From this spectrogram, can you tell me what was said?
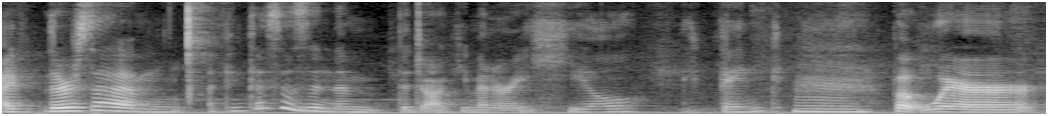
I there's um I think this is in the the documentary Heal, I think, but where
